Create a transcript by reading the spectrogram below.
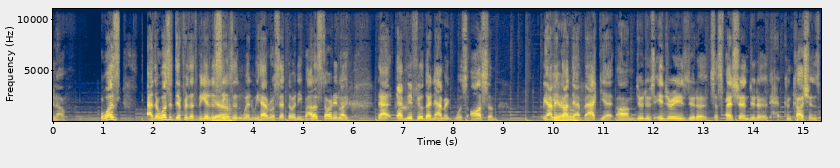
you know, there was yeah, there was a difference at the beginning of the season when we had Rossetto and Ibarra starting. Like that that midfield dynamic was awesome. We haven't Yeah. got that back yet, um, due to injuries, due to suspension, due to concussions.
